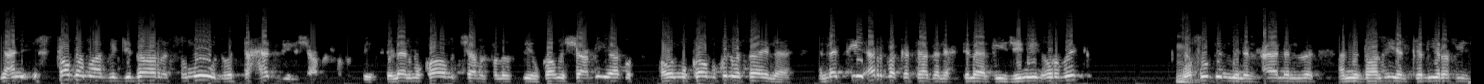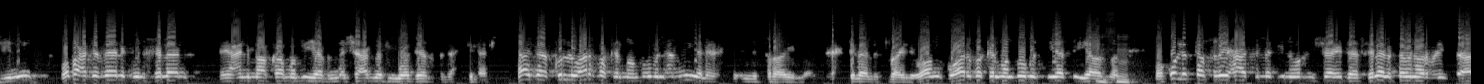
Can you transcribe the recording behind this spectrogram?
يعني اصطدم بجدار الصمود والتحدي للشعب الفلسطيني خلال مقاومة الشعب الفلسطيني المقاومه الشعبية أو المقاومة بكل وسائلها التي أربكت هذا الاحتلال في جنين نعم. وصدم من الحاله النضالية الكبيرة في جنين وبعد ذلك من خلال يعني ما قام به ابناء شعبنا في مواجهة الاحتلال. هذا كله أربك المنظومة الأمنية الاسرائيليه الاحتلال الإسرائيلي وأربك المنظومة السياسية أيضا وكل التصريحات التي نشاهدها خلال ال 48 ساعة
